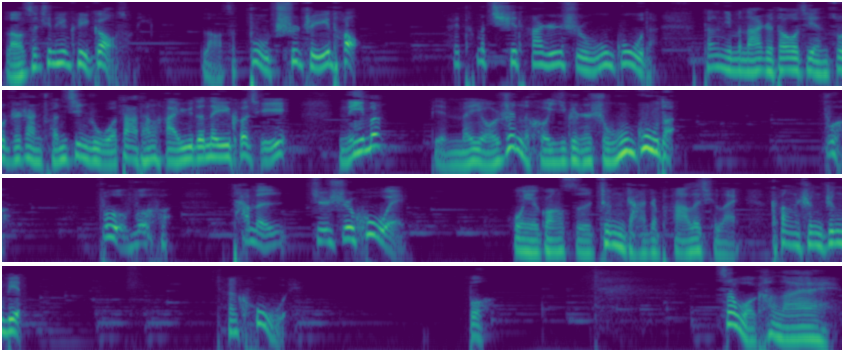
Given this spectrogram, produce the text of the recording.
老子今天可以告诉你，老子不吃这一套。还他妈其他人是无辜的。当你们拿着刀剑坐着战船进入我大唐海域的那一刻起，你们便没有任何一个人是无辜的。不，不不不，他们只是护卫。红叶光司挣扎着爬了起来，抗声争辩：“还护卫？不，在我看来，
